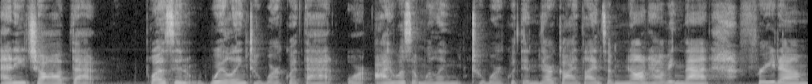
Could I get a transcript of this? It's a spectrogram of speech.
any job that wasn't willing to work with that, or I wasn't willing to work within their guidelines of not having that freedom.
